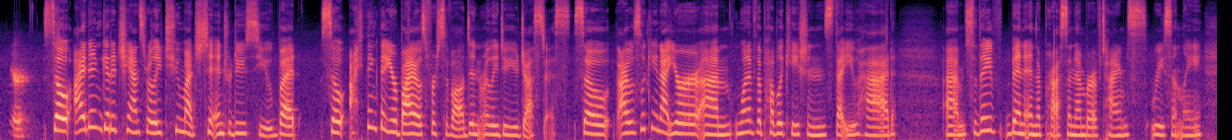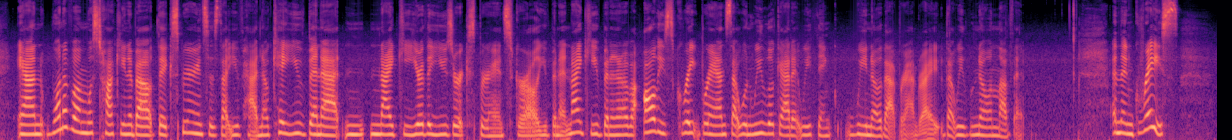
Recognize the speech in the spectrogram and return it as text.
So I didn't get a chance really too much to introduce you, but so I think that your bios, first of all, didn't really do you justice. So I was looking at your um, one of the publications that you had. Um, so they've been in the press a number of times recently, and one of them was talking about the experiences that you've had. Now, Kate, you've been at N- Nike. You're the user experience girl. You've been at Nike. You've been at all these great brands that when we look at it, we think we know that brand, right? That we know and love it. And then Grace,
